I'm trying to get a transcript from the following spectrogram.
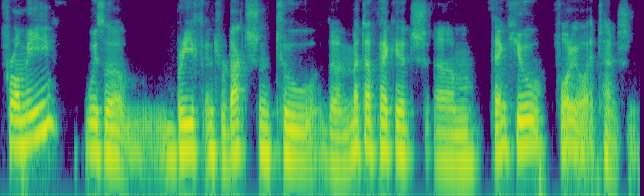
from me with a brief introduction to the meta package. Um, thank you for your attention.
